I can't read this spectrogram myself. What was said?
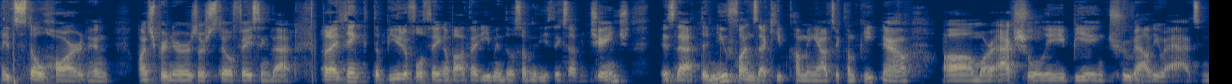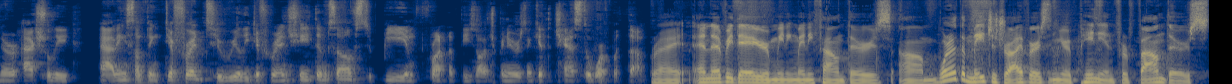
it's still hard and entrepreneurs are still facing that. But I think the beautiful thing about that, even though some of these things haven't changed, is that the new funds that keep coming out to compete now um, are actually being true value adds and they're actually adding something different to really differentiate themselves to be in front of these entrepreneurs and get the chance to work with them. Right. And every day you're meeting many founders. Um, what are the major drivers, in your opinion, for founders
